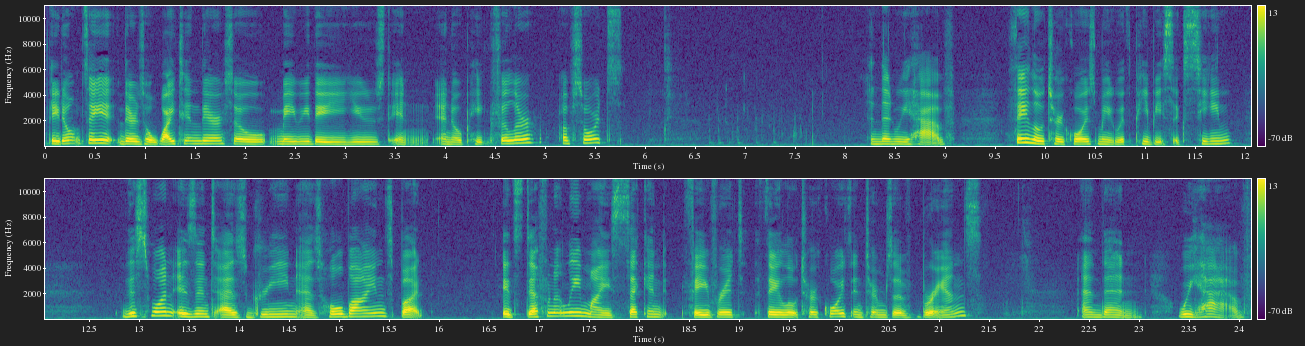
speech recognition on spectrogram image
they don't say it, there's a white in there, so maybe they used an, an opaque filler of sorts. And then we have phthalo turquoise made with PB16. This one isn't as green as Holbein's, but it's definitely my second favorite phthalo turquoise in terms of brands. And then we have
